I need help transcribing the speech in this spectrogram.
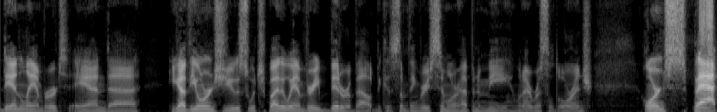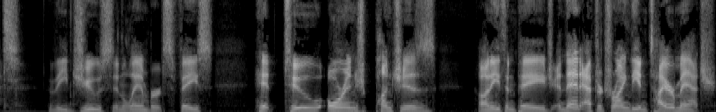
Dan Lambert, and uh, he got the orange juice, which, by the way, I'm very bitter about because something very similar happened to me when I wrestled Orange. Orange spat the juice in Lambert's face, hit two orange punches on Ethan Page, and then after trying the entire match,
